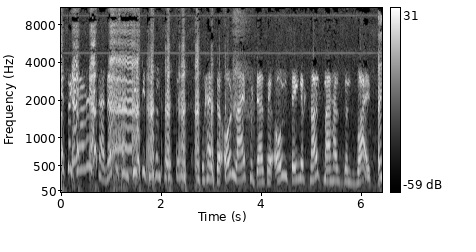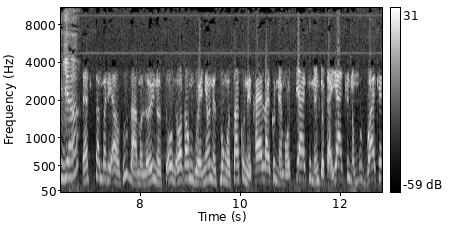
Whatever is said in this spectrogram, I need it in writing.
It's a character. That's a completely different person who has their own life, who does their own thing. It's not my husband's wife. Uh, yeah. That's somebody else. Who's I'm alone. Uzama lo wakangwenya unesibongo sakho nekhaya lakhe unemoto yakhe nendoda yakhe nomuzi wakhe.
